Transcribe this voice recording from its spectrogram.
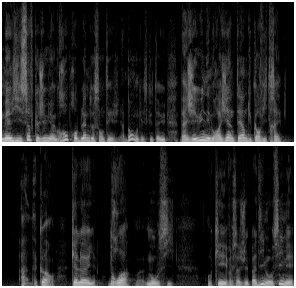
Mais elle me dit, sauf que j'ai eu un gros problème de santé. Je dis, ah bon, qu'est-ce que tu as eu? Ben, J'ai eu une hémorragie interne du corps vitré. Ah, d'accord. Quel œil? Droit. Moi aussi. Ok, ben, ça, je ne l'ai pas dit, moi aussi. Mais...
